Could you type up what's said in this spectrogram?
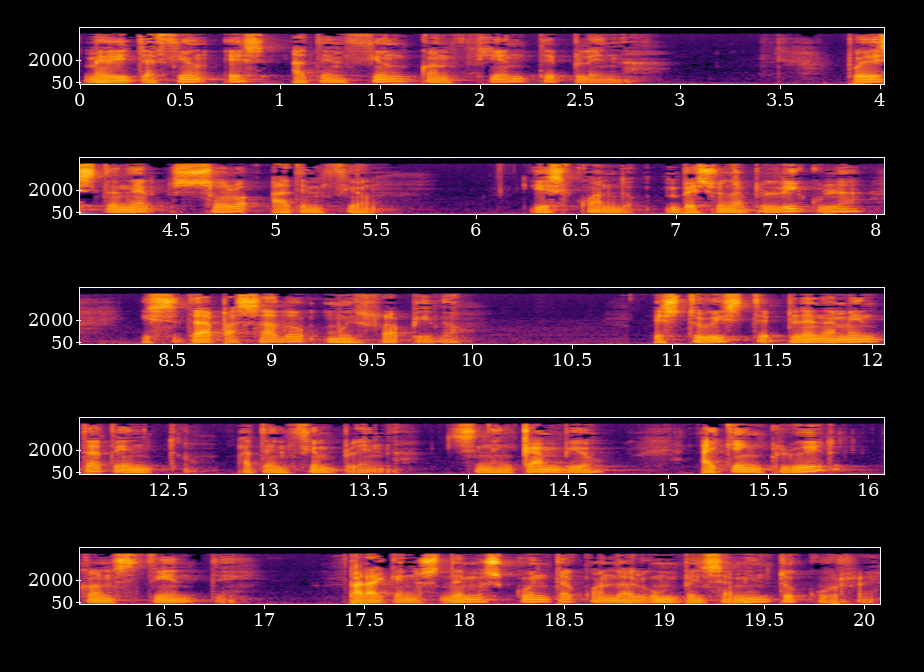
Meditación es atención consciente plena. Puedes tener solo atención, y es cuando ves una película y se te ha pasado muy rápido estuviste plenamente atento, atención plena. Sin en cambio, hay que incluir consciente, para que nos demos cuenta cuando algún pensamiento ocurre,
